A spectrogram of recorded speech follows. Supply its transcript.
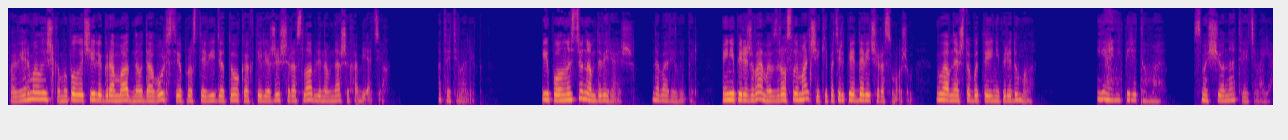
«Поверь, малышка, мы получили громадное удовольствие, просто видя то, как ты лежишь расслабленно в наших объятиях», — ответил Олег. «И полностью нам доверяешь», — добавил Игорь. «И не переживай, мы взрослые мальчики, потерпеть до вечера сможем. Главное, чтобы ты не передумала». «Я не передумаю», — смущенно ответила я.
